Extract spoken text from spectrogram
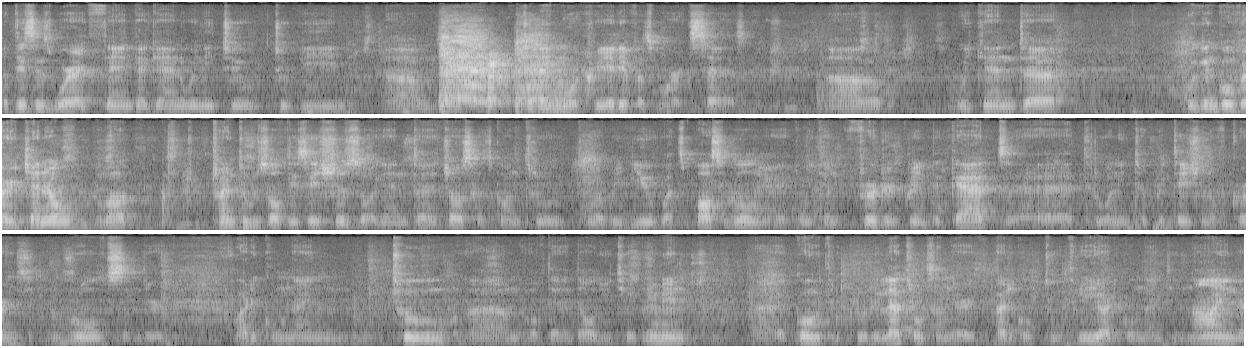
But this is where I think, again, we need to, to, be, um, to be more creative, as Mark says. Uh, we can we can go very general about trying to resolve these issues. So again, uh, Joss has gone through, through a review of what's possible. We can further bring the gap uh, through an interpretation of current rules under Article 9.2 um, of the WTO agreement, uh, go through plurilaterals under Article 2.3, Article 99, uh,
